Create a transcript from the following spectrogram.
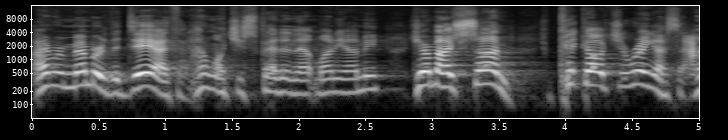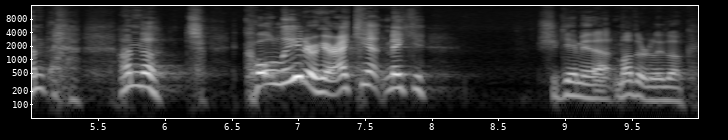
I remember the day I thought, I don't want you spending that money on me. You're my son. Pick out your ring. I said, I'm, I'm the co leader here. I can't make you. She gave me that motherly look.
